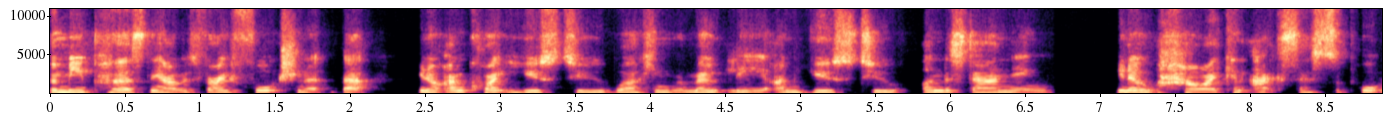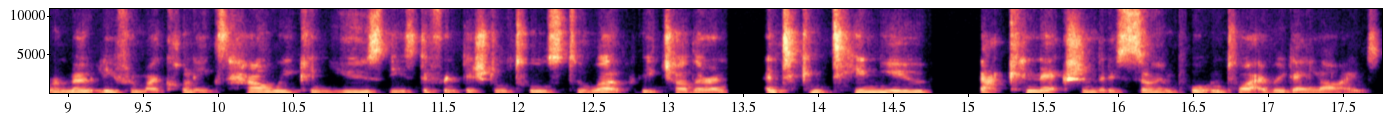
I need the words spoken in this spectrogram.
For me personally i was very fortunate that you know i'm quite used to working remotely. I'm used to understanding you know how i can access support remotely from my colleagues how we can use these different digital tools to work with each other and, and to continue that connection that is so important to our everyday lives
